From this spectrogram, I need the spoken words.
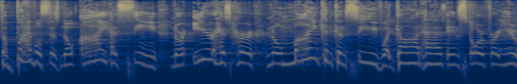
The Bible says, No eye has seen, nor ear has heard, no mind can conceive what God has in store for you.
